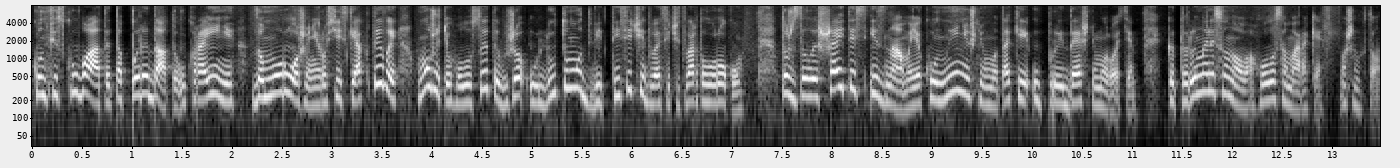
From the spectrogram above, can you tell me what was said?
конфіскувати та передати Україні заморожені російські активи, можуть оголосити вже у лютому 2024 року. Тож залишайтесь із нами як у нинішньому, так і у прийдешньому році. Катерина Лісунова, Голос Америки, Вашингтон.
